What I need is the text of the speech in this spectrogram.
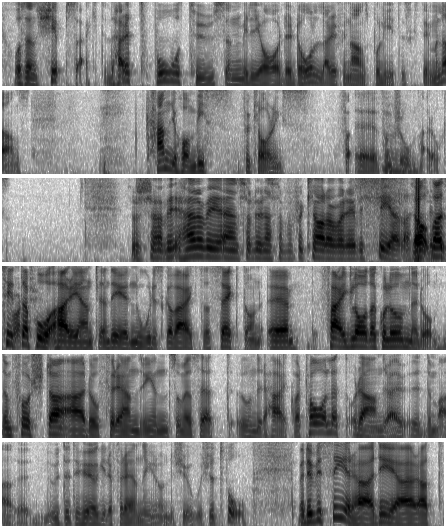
och sen Chips Act. Det här är 2000 miljarder dollar i finanspolitisk stimulans. Kan ju ha en viss förklaringsfunktion här också. Då kör vi, här har vi en som du nästan får förklara vad det är vi ser. Alltså, Ja, vad jag svårt. tittar på här egentligen det är nordiska verkstadssektorn. Eh, färgglada kolumner då. Den första är då förändringen som vi har sett under det här kvartalet och det andra är de, eh, ute till höger förändringen under 2022. Men det vi ser här det är att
